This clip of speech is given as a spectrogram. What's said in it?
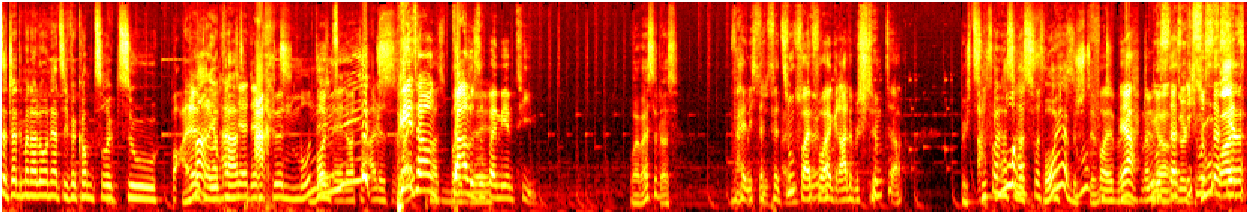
and Gentlemen, hallo und herzlich willkommen zurück zu Boah, Alter, Mario was hat Kart der denn 8. für einen Mund? Und ey, der hat da alles Peter und Dalu sind bei mir im Team. Woher weißt du das? Weil ich das per Zufall vorher gerade bestimmt habe. Durch Ach, Zufall hast du das durch vorher Zufall bestimmt? Ja, man Ja, muss das, ich muss das jetzt,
